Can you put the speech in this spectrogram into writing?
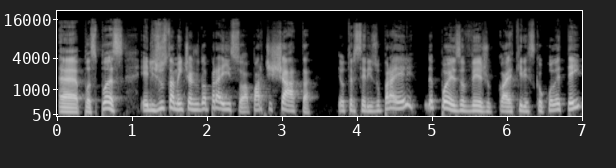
é, Plus Plus, ele justamente ajuda para isso. A parte chata eu terceirizo para ele, depois eu vejo aqueles que eu coletei,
